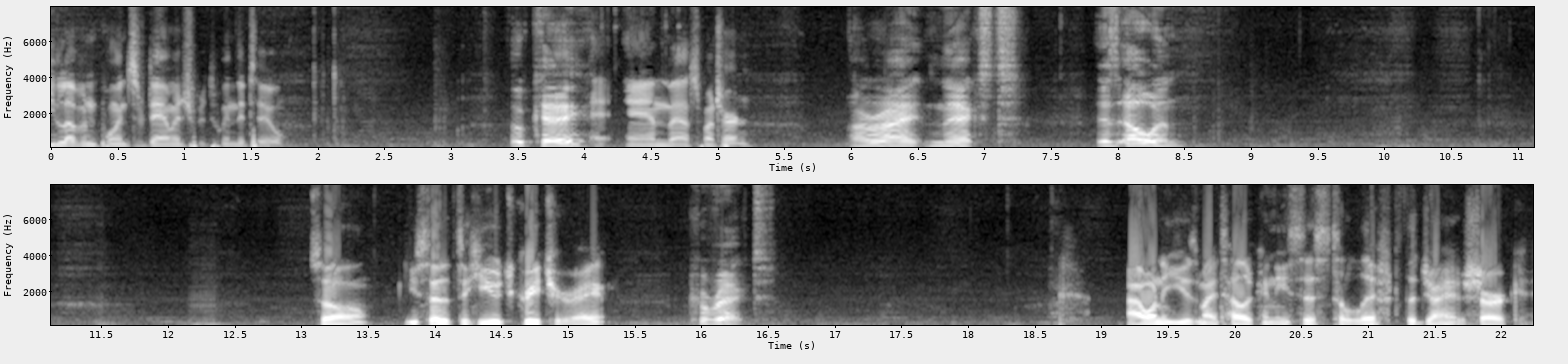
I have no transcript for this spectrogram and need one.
Eleven points of damage between the two, Okay. a- and that's my turn. All right. Next is Elwyn. So you said it's a huge creature, right? Correct. I want to use my telekinesis to lift the giant shark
